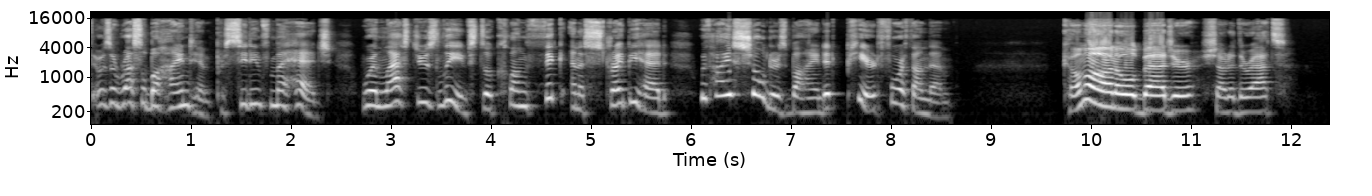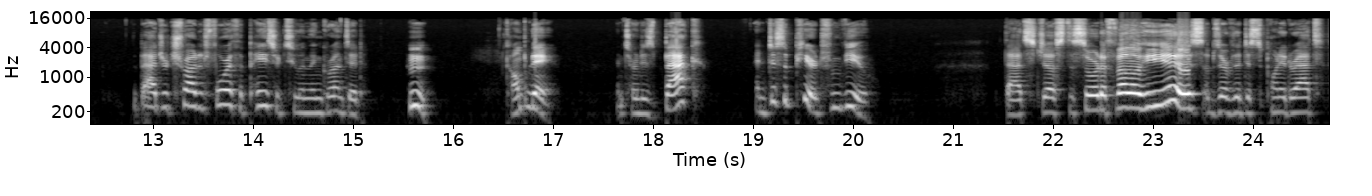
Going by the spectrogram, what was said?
There was a rustle behind him, proceeding from a hedge, wherein last year's leaves still clung thick, and a stripy head, with high shoulders behind it, peered forth on them. Come on, old badger, shouted the rat. The badger trotted forth a pace or two and then grunted, Hmm, company, and turned his back and disappeared from view. That's just the sort of fellow he is, observed the disappointed rat.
